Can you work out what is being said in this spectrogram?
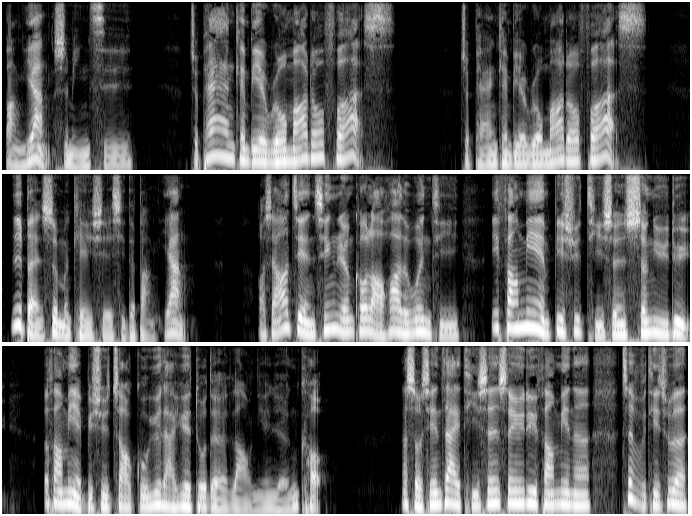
榜样是名词。Japan can be a role model for us. Japan can be a role model for us. 日本是我们可以学习的榜样。哦，想要减轻人口老化的问题，一方面必须提升生育率，二方面也必须照顾越来越多的老年人口。那首先在提升生育率方面呢，政府提出了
